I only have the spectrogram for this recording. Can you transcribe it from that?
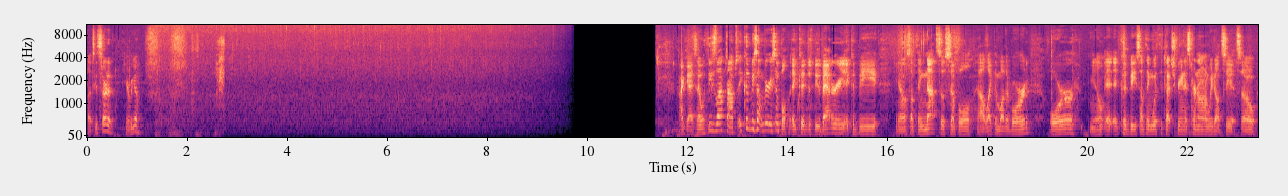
let's get started. Here we go. Alright guys, now with these laptops, it could be something very simple. It could just be the battery, it could be, you know, something not so simple uh, like the motherboard, or, you know, it, it, could be something with the touchscreen that's turned on and we don't see it. So,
